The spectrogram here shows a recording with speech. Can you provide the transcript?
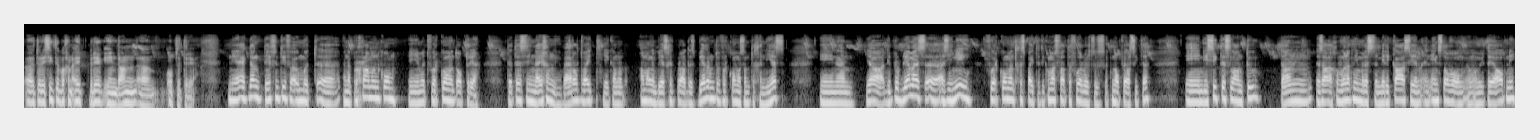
uh, tot die siekte begin uitbreek en dan uh, op te tree? Nee, ek dink definitief 'n ou moet uh, in 'n program inkom en jy moet voorkomend optree. Dit is die neiging wêreldwyd. Jy kan met almal in besigheid praat. Dit is beter om te voorkom as om te genees. En ehm um, ja, die probleem is uh, as jy nie voorkomend gespuit het. Kom ons vat 'n voorbeeld soos knopvel siekte en die siekte slaan toe, dan is daar gewoonlik nie meer medikasie en en enstowwe om om om te help nie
